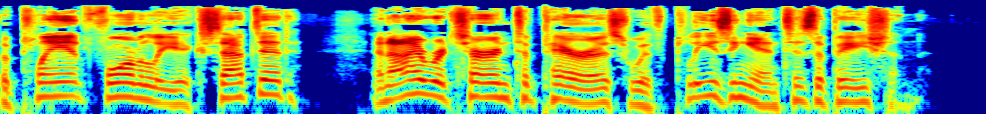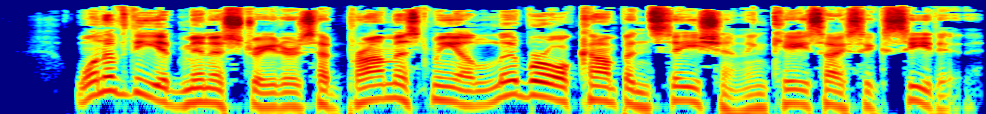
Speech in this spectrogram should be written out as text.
the plant formally accepted, and I returned to Paris with pleasing anticipation. One of the administrators had promised me a liberal compensation in case I succeeded,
